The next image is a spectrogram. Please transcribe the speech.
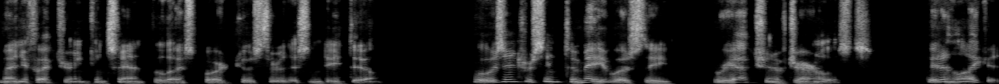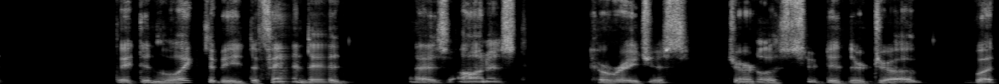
manufacturing consent. The last part goes through this in detail. What was interesting to me was the reaction of journalists. They didn't like it. They didn't like to be defended as honest, courageous journalists who did their job, but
